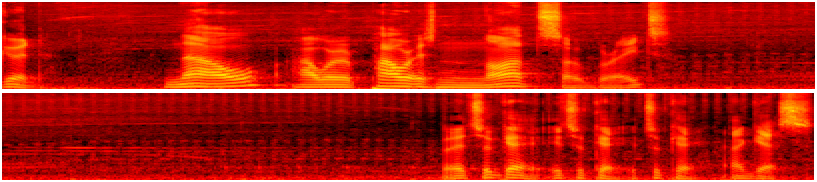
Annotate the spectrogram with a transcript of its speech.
Good. Now, our power is not so great. But it's okay, it's okay, it's okay, I guess.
